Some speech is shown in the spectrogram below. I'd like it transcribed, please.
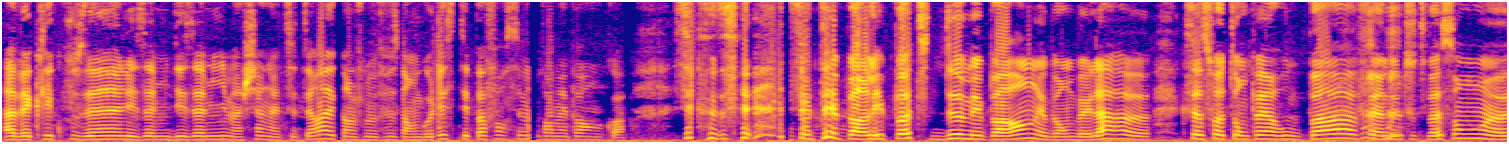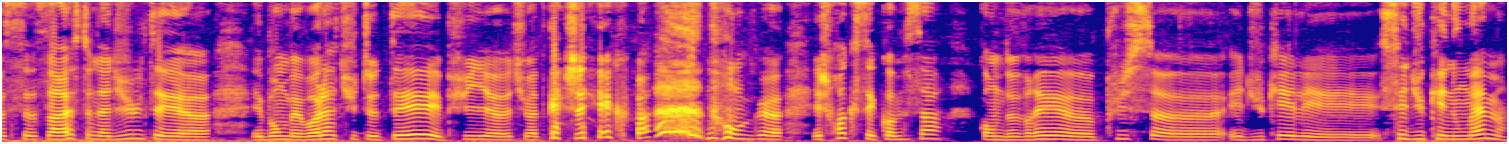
avec les cousins, les amis des amis, machin, etc. Et quand je me faisais engueuler, c'était pas forcément par mes parents, quoi. C'était par les potes de mes parents. Et ben, ben là, euh, que ça soit ton père ou pas, enfin, de toute façon, euh, ça, reste un adulte. Et, et bon, ben voilà, tu te tais et puis tu vas te cacher, quoi. Donc, et je crois que c'est comme ça qu'on devrait plus éduquer les, s'éduquer nous-mêmes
